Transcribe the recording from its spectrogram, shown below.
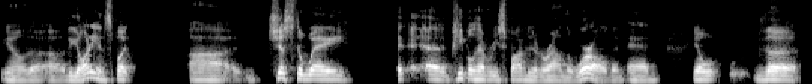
you know the uh, the audience, but uh, just the way it, uh, people have responded around the world, and and you know the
